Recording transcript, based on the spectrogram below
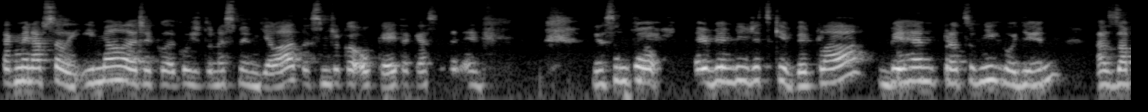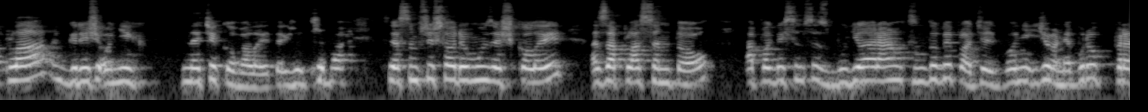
tak mi napsali e-mail a řekli, jako, že to nesmím dělat, tak jsem řekla OK, tak já jsem ten já jsem to Airbnb vždycky vypla během pracovních hodin a zapla, když oni nečekovali. Takže třeba já jsem přišla domů ze školy a zapla jsem to a pak, když jsem se zbudila ráno, jsem to vypla, že oni že jo, nebudou, pra,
